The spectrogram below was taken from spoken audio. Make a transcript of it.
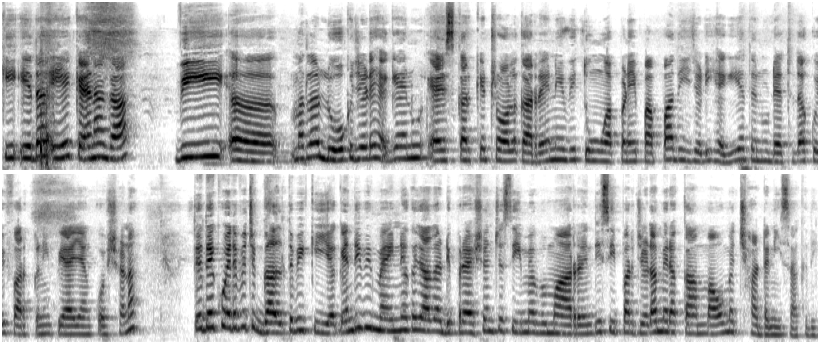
ਕਿ ਇਹਦਾ ਇਹ ਕਹਿਣਾਗਾ ਵੀ ਮਤਲਬ ਲੋਕ ਜਿਹੜੇ ਹੈਗੇ ਆ, ਇਹਨੂੰ ਇਸ ਕਰਕੇ ਟ੍ਰੋਲ ਕਰ ਰਹੇ ਨੇ ਵੀ ਤੂੰ ਆਪਣੇ ਪਾਪਾ ਦੀ ਜਿਹੜੀ ਹੈਗੀ ਆ, ਤੈਨੂੰ ਡੈਥ ਦਾ ਕੋਈ ਫ਼ਰਕ ਨਹੀਂ ਪਿਆ ਜਾਂ ਕੁਛ, ਹਨਾ? ਤੇ ਦੇਖੋ ਇਹਦੇ ਵਿੱਚ ਗਲਤ ਵੀ ਕੀ ਆ? ਕਹਿੰਦੀ ਵੀ ਮੈਂ ਇੰਨੇ ਕੁ ਜ਼ਿਆਦਾ ਡਿਪਰੈਸ਼ਨ 'ਚ ਸੀ, ਮੈਂ ਬਿਮਾਰ ਰਹਿੰਦੀ ਸੀ, ਪਰ ਜਿਹੜਾ ਮੇਰਾ ਕੰਮ ਆ, ਉਹ ਮੈਂ ਛੱਡ ਨਹੀਂ ਸਕਦੀ।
